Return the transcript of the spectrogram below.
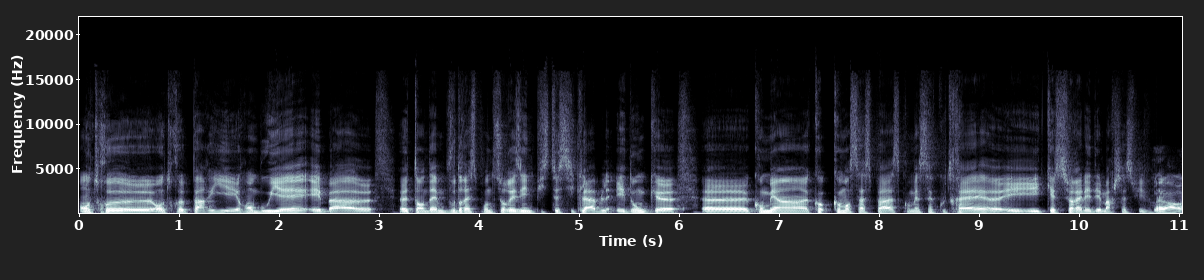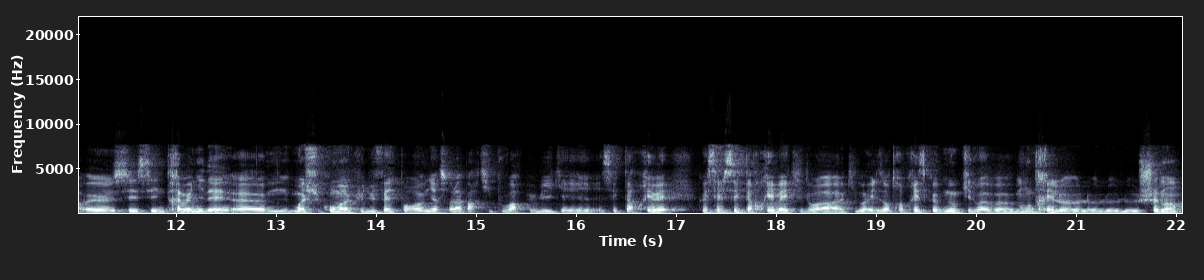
entre entre Paris et Rambouillet et eh bah tandem voudrait sponsoriser une piste cyclable et donc combien comment ça se passe, combien ça coûterait et, quelles seraient les démarches à suivre? Alors c'est une très bonne idée. moi je suis convaincu du fait pour revenir sur la partie pouvoir public et, secteur privé, que c'est le secteur privé qui doit, qui doit, et les entreprises comme nous qui doivent montrer le, chemin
